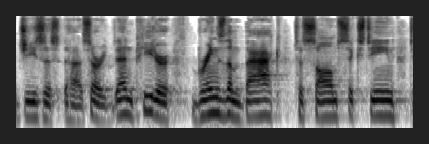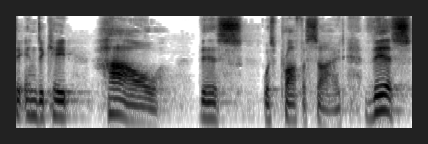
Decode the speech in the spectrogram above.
Jesus, uh, sorry, then Peter brings them back to Psalm 16 to indicate how this was prophesied. This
